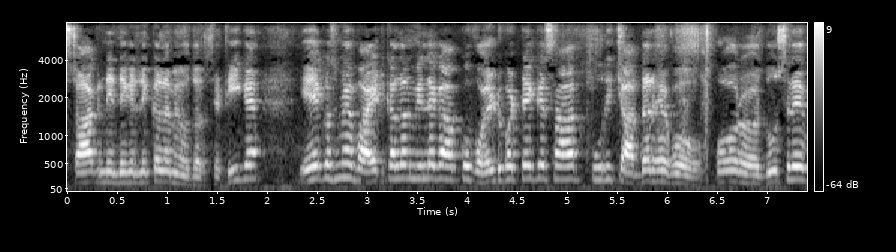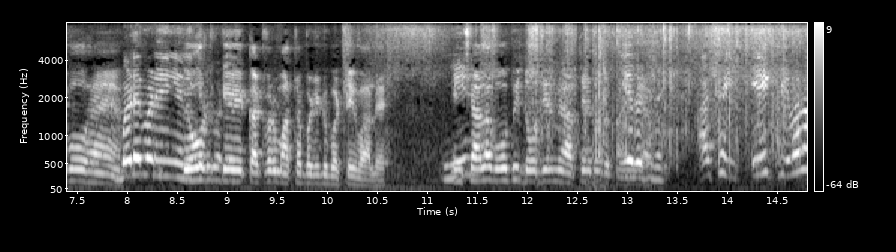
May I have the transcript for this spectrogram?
स्टॉक नि- नि- निकलने में उधर से ठीक है? एक उसमें व्हाइट कलर मिलेगा आपको वाइल्ड दुपट्टे के साथ। पूरी चादर है वो और दूसरे वो हैं बड़े बड़े हैं प्योर के कटवर माथा बड़े दुपट्टे वाले। इंशाल्लाह वो भी दो दिन में आते हैं तो दिखाएँगे अच्छा एक ये वाला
